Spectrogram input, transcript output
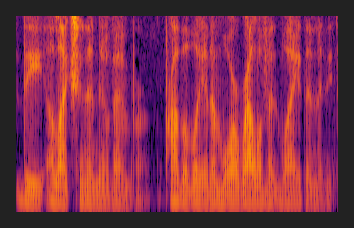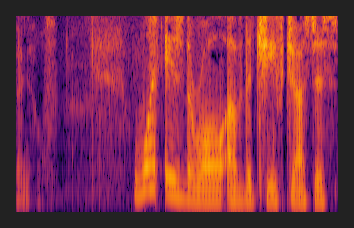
the election in November, probably in a more relevant way than anything else. What is the role of the Chief Justice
